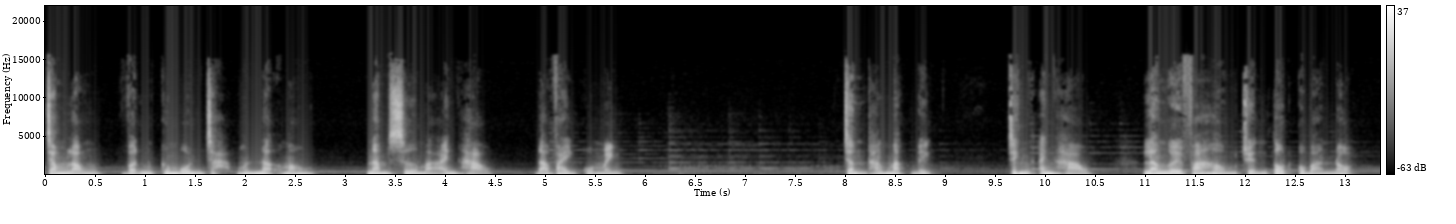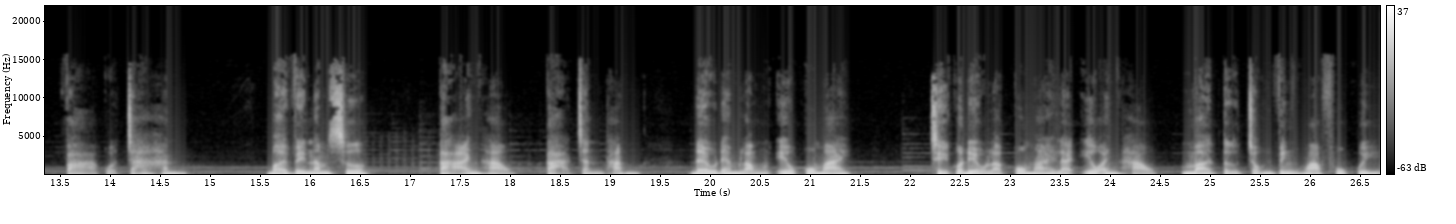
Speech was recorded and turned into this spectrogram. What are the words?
Trong lòng vẫn cứ muốn trả món nợ máu Năm xưa mà anh Hảo đã vay của mình Trần Thắng mặc định Chính anh Hảo là người phá hỏng chuyện tốt của bà nội và của cha hắn. Bởi vì năm xưa, cả anh Hảo, cả Trần Thắng đều đem lòng yêu cô Mai. Chỉ có điều là cô Mai lại yêu anh Hảo mà từ chối vinh hoa phú quý.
